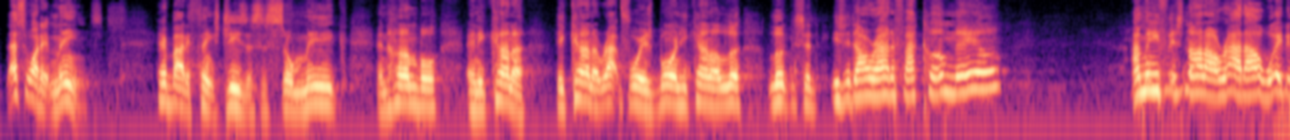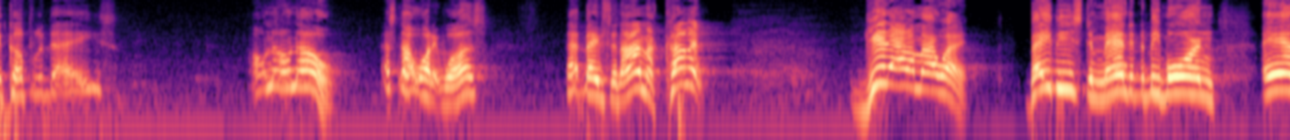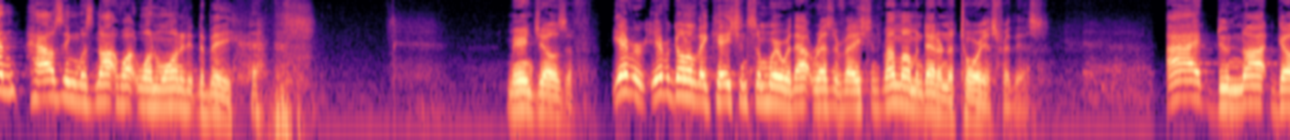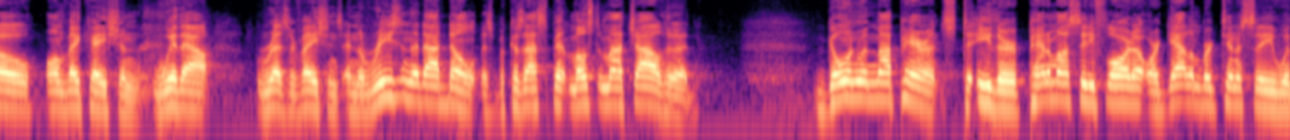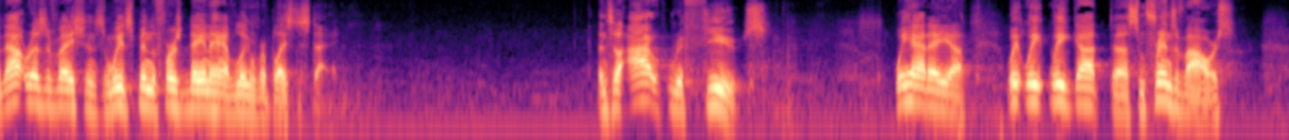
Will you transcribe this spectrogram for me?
That's what it means. Everybody thinks Jesus is so meek and humble, and he kind of, he kind of, right before he was born, he kind of look, looked and said, Is it all right if I come now? I mean, if it's not all right, I'll wait a couple of days. Oh, no, no. That's not what it was. That baby said, I'm a coming. Get out of my way. Babies demanded to be born, and housing was not what one wanted it to be. Mary and Joseph. You ever, you ever gone on vacation somewhere without reservations? My mom and dad are notorious for this. I do not go on vacation without reservations. And the reason that I don't is because I spent most of my childhood going with my parents to either Panama City, Florida, or Gatlinburg, Tennessee without reservations, and we'd spend the first day and a half looking for a place to stay. And so I refuse. We had a, uh, we, we, we got uh, some friends of ours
